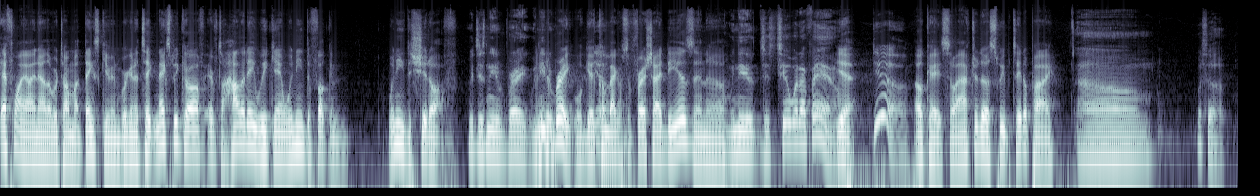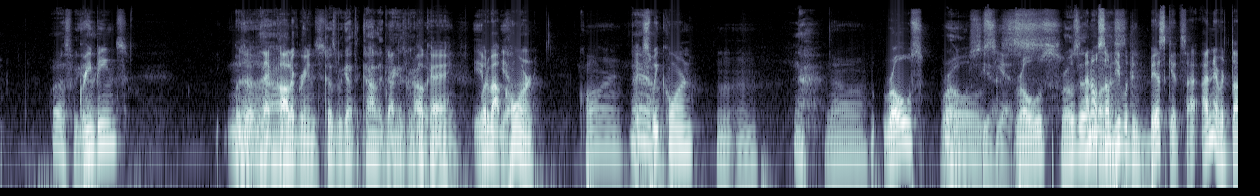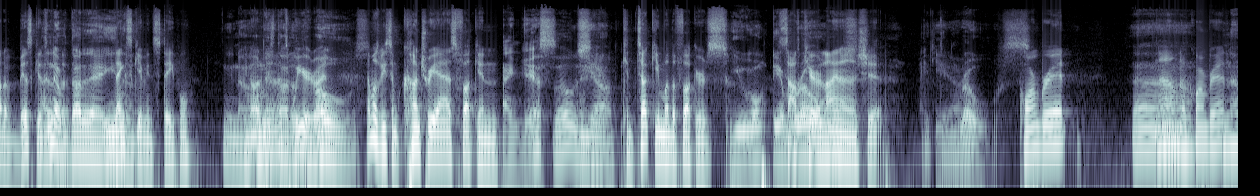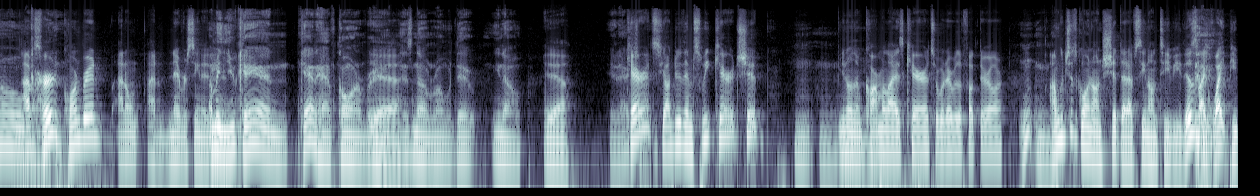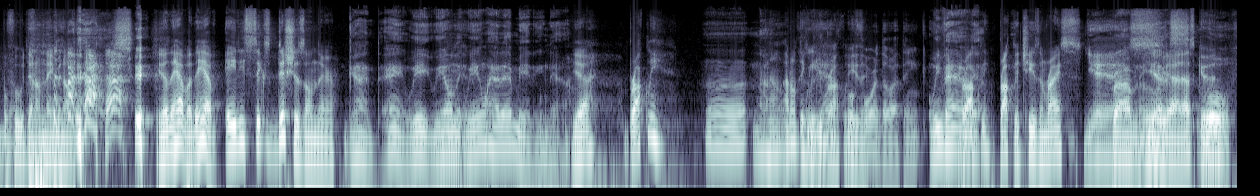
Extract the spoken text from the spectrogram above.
FYI, now that we're talking about Thanksgiving, we're gonna take next week off. If it's a holiday weekend, we need to fucking, we need the shit off. We just need a break. We, We need a break. We'll get come back with some fresh ideas and uh, We need to just chill with our fam. yeah. Yeah. Okay, so after the sweet potato pie, Um, what's up? What else we green got? beans. Was it was that collard greens? Because we got the collard Got the greens. collard Okay. green. If- what about yeah. corn? Corn? Like Yeah. sweet corn No. rolls. Rolls, yes. yes. Rolls. Rolls I are know some people do biscuits. I, I never thought of biscuits. I as never a thought of that either. Thanksgiving staple. You know, You know what I mean? That's weird, right? rolls. That must be some country ass fucking I guess so. Shit. Yeah. Kentucky motherfuckers, You want them South rolls. Carolina and shit. Yeah. rolls. Cornbread? Uh, No, no cornbread. no. I've heard cornbread. I don't. I've never seen it. I mean, you can can have cornbread. Yeah. There's nothing wrong with that. You know, yeah. it actually- Carrots? Y'all do them sweet carrot shit? You know them caramelized carrots or whatever the fuck they are. I'm just going on shit that I've seen on TV. This is like white people food that I'm naming on. you know they have a, they have 86 dishes on there. God dang, we we only we don't have that many now. Yeah, broccoli. Uh, no, No, I don't think we, do had broccoli either. before though. I think. we've had Broccoli, broccoli, cheese and rice. Yeah. probably. Oh, yes. yeah, that's good. Oof.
